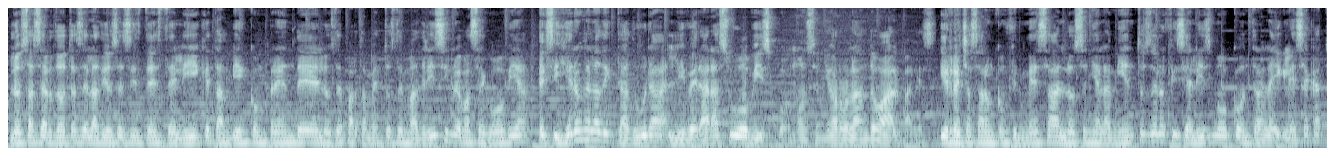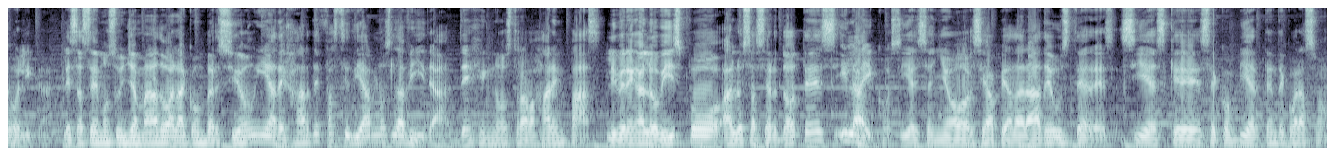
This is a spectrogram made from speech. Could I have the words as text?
Los sacerdotes de la diócesis de Estelí, que también comprende los departamentos de Madrid y Nueva Segovia, exigieron a la dictadura liberar a su obispo, Monseñor Rolando Álvarez, y rechazaron con firmeza los señalamientos del oficialismo contra la Iglesia Católica. Les hacemos un llamado a la conversión y a dejar de fastidiarnos la vida, déjennos trabajar en paz, liberen al obispo, a los sacerdotes y laicos, y el Señor se apiadará de ustedes si es que se convierten de corazón.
